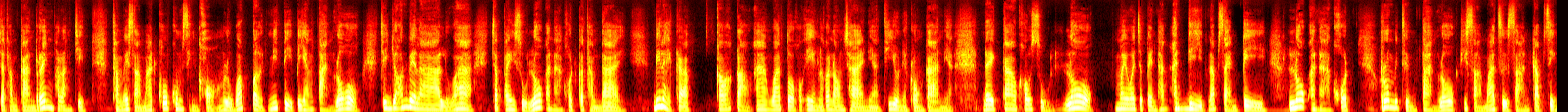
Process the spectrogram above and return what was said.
จะทำการเร่งพลังจิตทำให้สามารถควบคุมสิ่งของหรือว่าเปิดมิติไปยังต่างโลก จะย้อนเวลาหรือว่าจะไปสู่โลกอนาคตก็ทำได้บิเลกครับเขาก็กล่าวอ้างว่าตัวเขาเองแล้วก็น้องชายเนี่ยที่อยู่ในโครงการเนี่ยได้ก้าวเข้าสู่โลก ไม่ว่าจะเป็นทั้งอดีตนับแสนปี โลกอนาคต รวมไปถึงต่างโลกที่สามารถสื่อสารกับสิ่ง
